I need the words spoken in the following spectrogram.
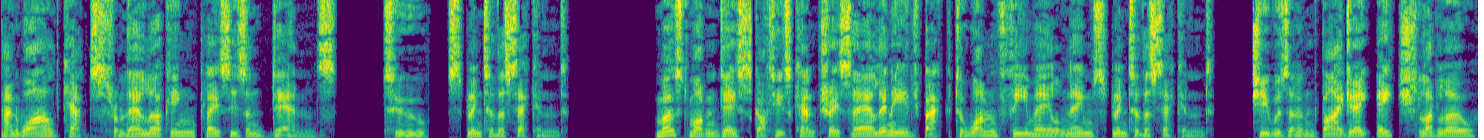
and wild cats from their lurking places and dens. 2. Splinter the Second. Most modern-day Scotties can trace their lineage back to one female named Splinter the Second. She was owned by J. H. Ludlow,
